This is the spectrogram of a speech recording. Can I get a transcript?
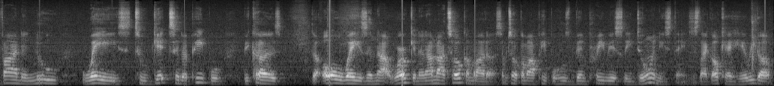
finding new ways to get to the people because the old ways are not working. And i'm not talking about us. I'm talking about people who's been previously doing these things. It's like okay here we go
